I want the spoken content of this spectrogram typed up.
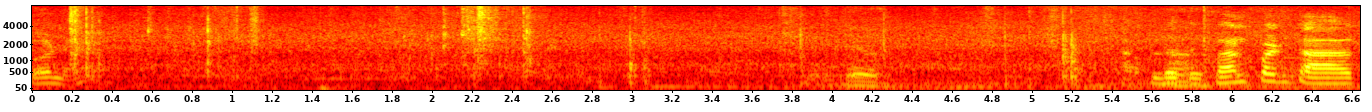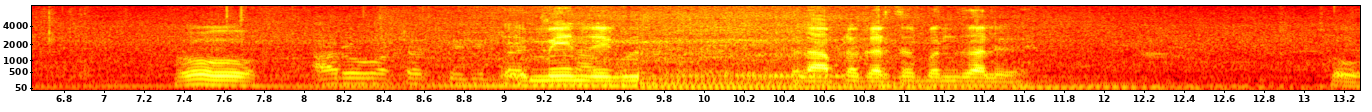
कोण आहे हे बघ. आपलं दुकान पण टाक. हो हो. आरो वॉटर हे मेन रेग्युलर त्याला आपलं घरचं बंद झालेलं आहे. हो.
